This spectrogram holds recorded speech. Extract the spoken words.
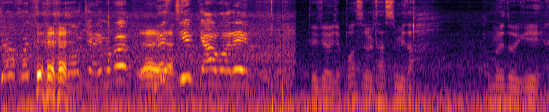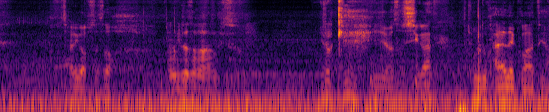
جا خود 예, 예. جیب گواره 드디어 이제 버스를 탔습니다. 아무래도 여기 자리가 없어서 앉아서 가고 있어. 이렇게 이제 6시간 정도 가야 될 것 같아요.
